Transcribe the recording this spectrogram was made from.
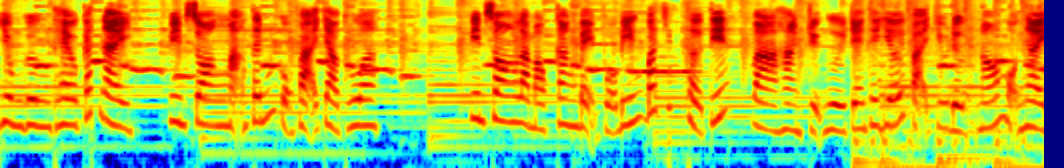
Dùng gừng theo cách này, viêm xoang mãn tính cũng phải chào thua. Viêm xoang là một căn bệnh phổ biến bất chấp thời tiết và hàng triệu người trên thế giới phải chịu đựng nó mỗi ngày.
